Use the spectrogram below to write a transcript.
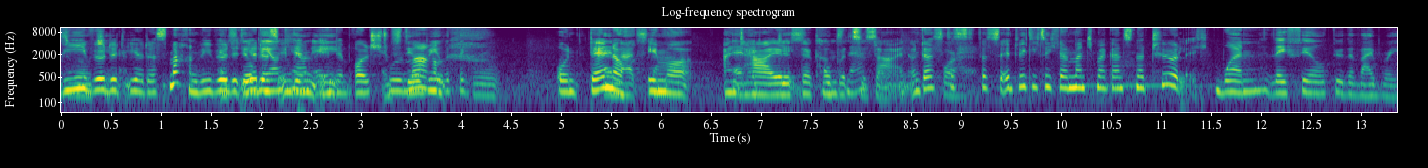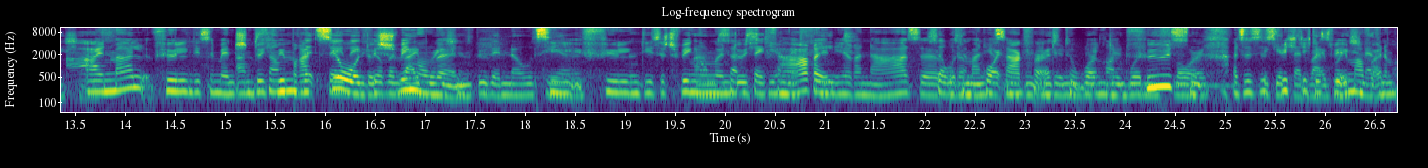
wie würdet ihr das machen? Wie würdet ihr das in dem, in dem Rollstuhl machen? Und dennoch immer ein Teil der Gruppe zu sein. Und das, das, das, entwickelt sich dann manchmal ganz natürlich. Einmal fühlen diese Menschen durch Vibration, durch Schwingungen. Sie fühlen diese Schwingungen durch die Haare in ihrer Nase oder manche sagen in den, in den Füßen. Also es ist wichtig, dass wir immer auf einem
